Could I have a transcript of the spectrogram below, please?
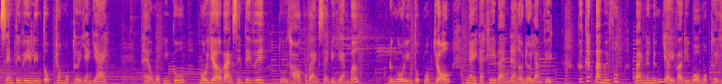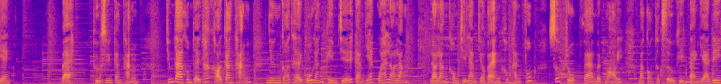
Xem TV liên tục trong một thời gian dài. Theo một nghiên cứu, mỗi giờ bạn xem TV, tuổi thọ của bạn sẽ bị giảm bớt. Đừng ngồi liên tục một chỗ, ngay cả khi bạn đang ở nơi làm việc. Cứ cách 30 phút, bạn nên đứng dậy và đi bộ một thời gian. 3. Thường xuyên căng thẳng. Chúng ta không thể thoát khỏi căng thẳng, nhưng có thể cố gắng kiềm chế cảm giác quá lo lắng. Lo lắng không chỉ làm cho bạn không hạnh phúc, sốt ruột và mệt mỏi, mà còn thực sự khiến bạn già đi,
